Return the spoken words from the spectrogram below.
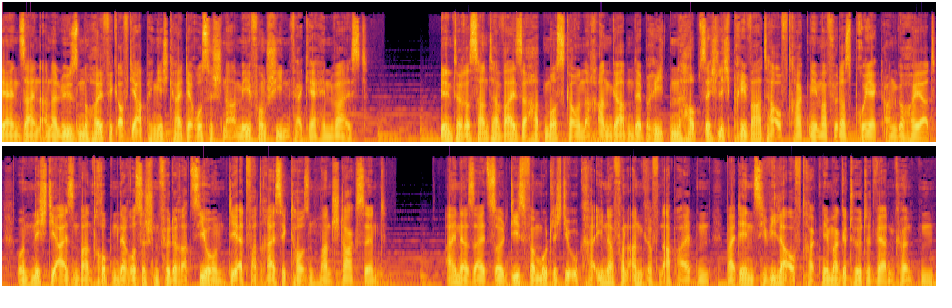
der in seinen Analysen häufig auf die Abhängigkeit der russischen Armee vom Schienenverkehr hinweist. Interessanterweise hat Moskau nach Angaben der Briten hauptsächlich private Auftragnehmer für das Projekt angeheuert und nicht die Eisenbahntruppen der Russischen Föderation, die etwa 30.000 Mann stark sind. Einerseits soll dies vermutlich die Ukrainer von Angriffen abhalten, bei denen zivile Auftragnehmer getötet werden könnten.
